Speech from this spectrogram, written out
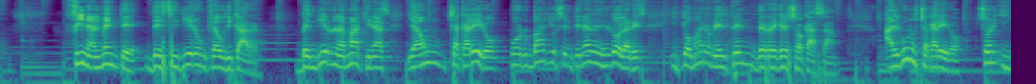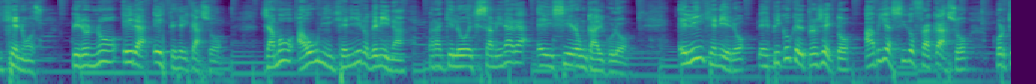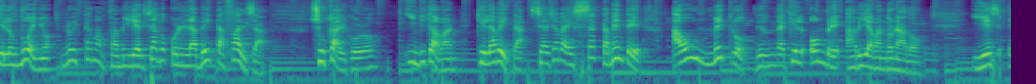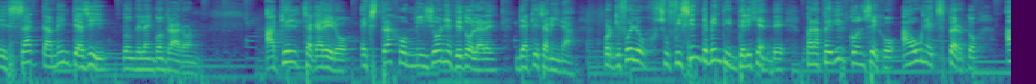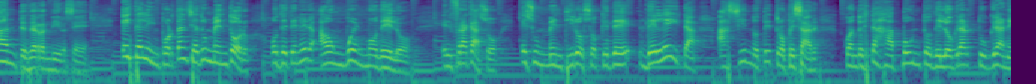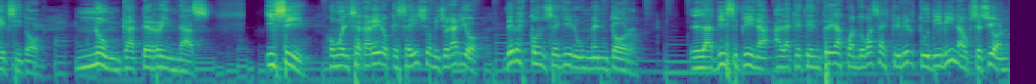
Finalmente decidieron claudicar vendieron las máquinas y a un chacarero por varios centenares de dólares y tomaron el tren de regreso a casa. Algunos chacareros son ingenuos, pero no era este el caso. Llamó a un ingeniero de mina para que lo examinara e hiciera un cálculo. El ingeniero le explicó que el proyecto había sido fracaso porque los dueños no estaban familiarizados con la beta falsa. Sus cálculos indicaban que la beta se hallaba exactamente a un metro de donde aquel hombre había abandonado. Y es exactamente allí donde la encontraron. Aquel chacarero extrajo millones de dólares de aquella mina, porque fue lo suficientemente inteligente para pedir consejo a un experto antes de rendirse. Esta es la importancia de un mentor o de tener a un buen modelo. El fracaso es un mentiroso que te deleita haciéndote tropezar cuando estás a punto de lograr tu gran éxito. Nunca te rindas. Y sí, como el chacarero que se hizo millonario, debes conseguir un mentor. La disciplina a la que te entregas cuando vas a escribir tu divina obsesión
